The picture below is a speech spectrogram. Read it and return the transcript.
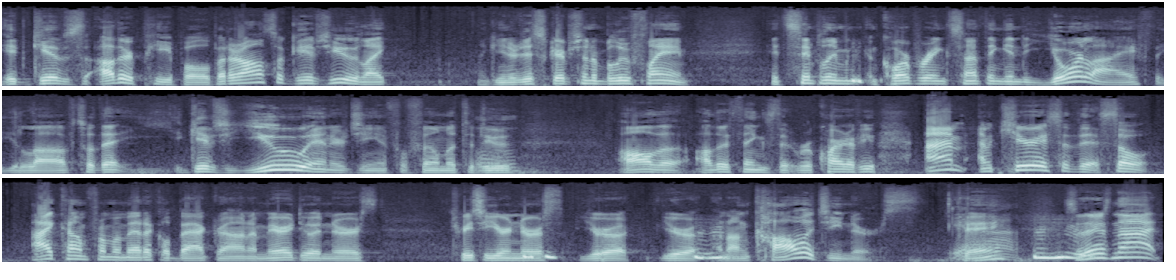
it gives other people, but it also gives you like like your description of blue flame. It's simply incorporating something into your life that you love so that it gives you energy and fulfillment to do mm. all the other things that require of you. I'm I'm curious of this. So I come from a medical background. I'm married to a nurse. Theresa, you're a nurse. You're a you're mm-hmm. an oncology nurse. Okay, yeah. mm-hmm. so there's not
